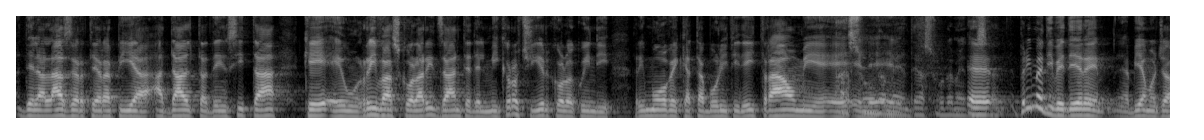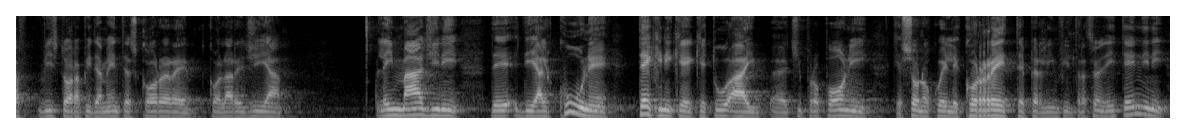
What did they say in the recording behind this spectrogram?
della laser terapia ad alta densità che è un rivascolarizzante del microcircolo e quindi rimuove i cataboliti dei traumi. E, assolutamente, e, assolutamente. Eh, sì. Prima di vedere, abbiamo già visto rapidamente scorrere con la regia le immagini de, di alcune tecniche che tu hai, eh, ci proponi, che sono quelle corrette per l'infiltrazione dei tendini,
